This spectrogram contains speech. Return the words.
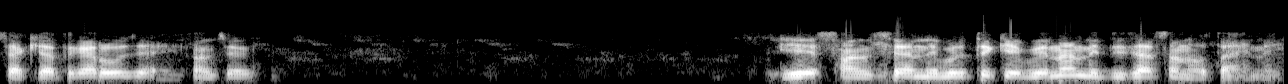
साक्षात्कार हो जाए संशय ये संशय निवृत्ति के बिना निधिध्यासन होता है नहीं।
